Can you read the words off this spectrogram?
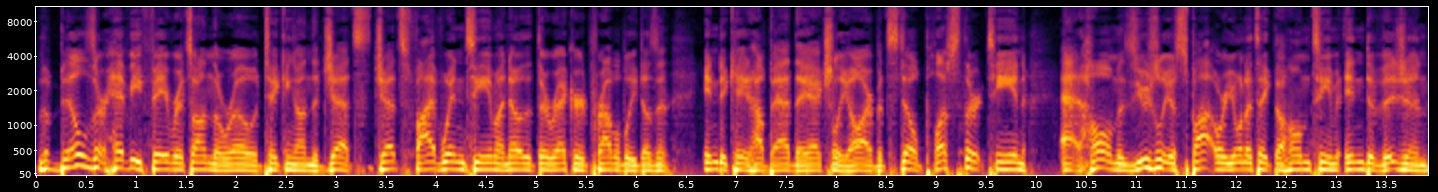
The Bills are heavy favorites on the road, taking on the Jets. Jets five win team. I know that their record probably doesn't indicate how bad they actually are, but still plus thirteen at home is usually a spot where you want to take the home team in division.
